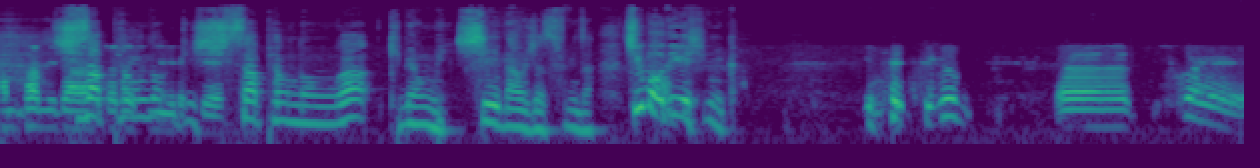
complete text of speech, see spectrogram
감사합니다. 시사평론, 시사평론가 김용민 씨 나오셨습니다. 지금 어디 계십니까? 예, 지금 어, 휴가에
